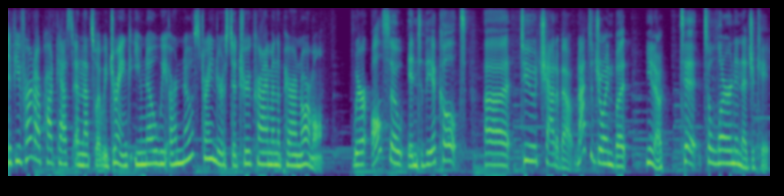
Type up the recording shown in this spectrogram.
If you've heard our podcast and that's why we drink, you know we are no strangers to true crime and the paranormal. We're also into the occult uh, to chat about, not to join, but you know, to, to learn and educate.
